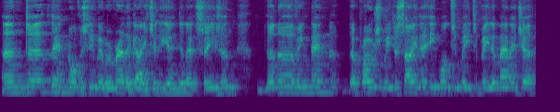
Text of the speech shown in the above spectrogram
And uh, then obviously we were relegated at the end of that season. And Irving then approached me to say that he wanted me to be the manager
